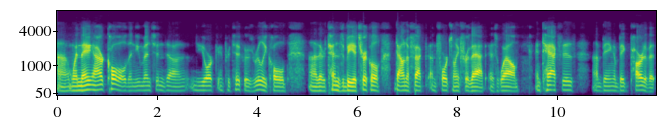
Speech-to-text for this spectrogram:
uh, when they are cold, and you mentioned uh, New York in particular is really cold, uh, there tends to be a trickle down effect, unfortunately, for that as well, and taxes uh, being a big part of it.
